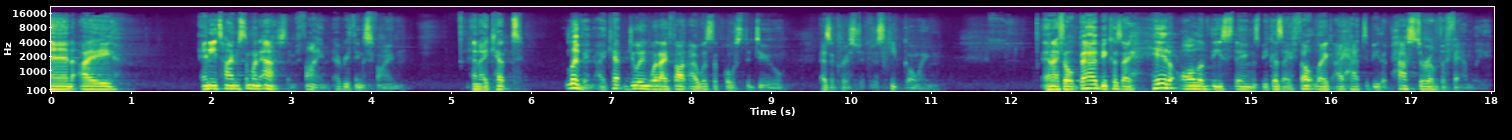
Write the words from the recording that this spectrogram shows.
And I, anytime someone asked, I'm fine, everything's fine. And I kept living. I kept doing what I thought I was supposed to do as a Christian, just keep going. And I felt bad because I hid all of these things because I felt like I had to be the pastor of the family.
